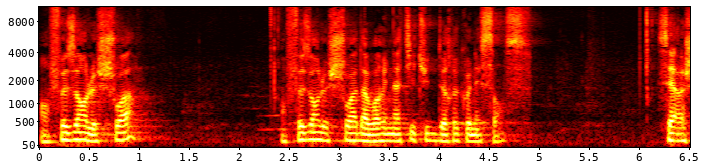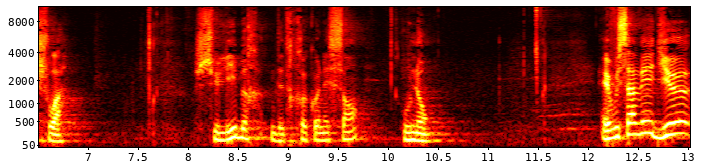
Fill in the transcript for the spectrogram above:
en faisant le choix, en faisant le choix d'avoir une attitude de reconnaissance. C'est un choix. Je suis libre d'être reconnaissant ou non. Et vous savez, Dieu,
